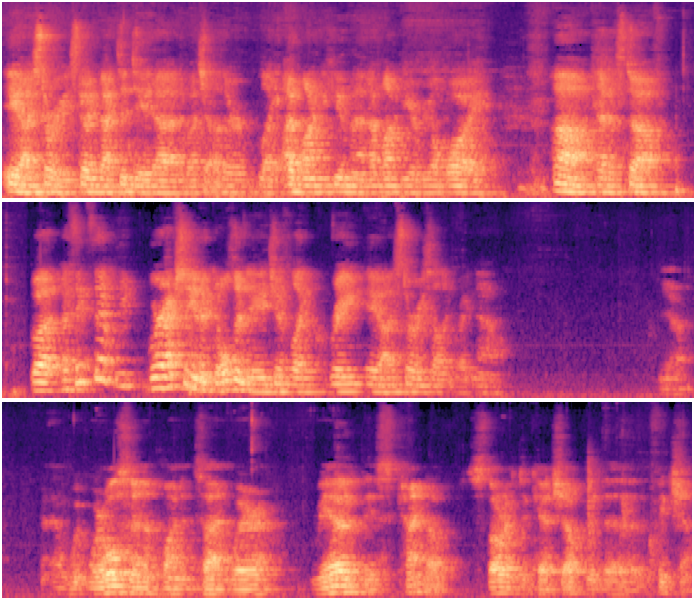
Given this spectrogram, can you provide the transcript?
AI stories, going back to Data and a bunch of other, like, I want to be human, I want to be a real boy, uh, kind of stuff. But I think that we, we're actually in a golden age of like great AI storytelling right now. Yeah. We're also in a point in time where reality is kind of starting to catch up with the fiction.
